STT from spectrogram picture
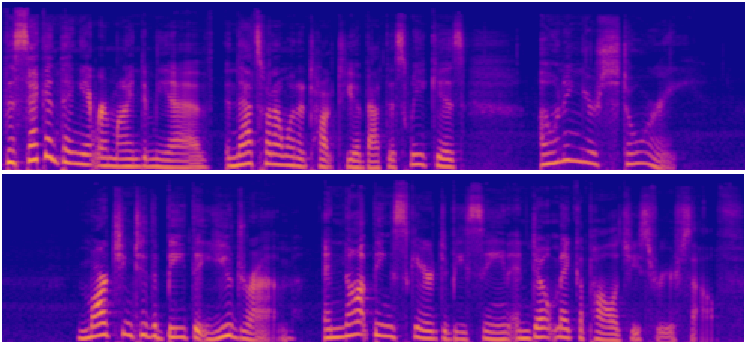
The second thing it reminded me of, and that's what I want to talk to you about this week, is owning your story, marching to the beat that you drum, and not being scared to be seen, and don't make apologies for yourself.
